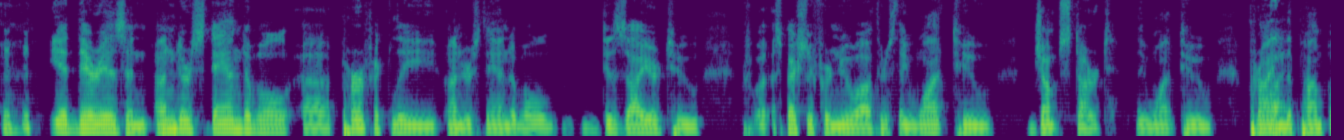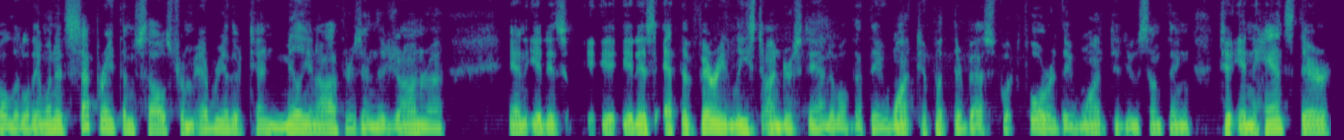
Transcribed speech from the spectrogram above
it, there is an understandable, uh, perfectly understandable desire to, uh, especially for new authors, they want to jumpstart. They want to prime Right. the pump a little. They want to separate themselves from every other 10 million authors in the genre. And it is it, it is at the very least understandable that they want to put their best foot forward. They want to do something to enhance their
